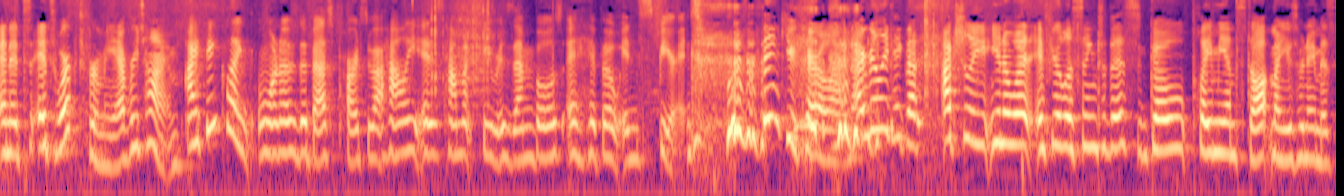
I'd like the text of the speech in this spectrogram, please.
and it's it's worked for me every time. I think like one of the best parts about Hallie is how much she resembles a hippo in spirit. Thank you, Caroline. I really take that. Actually, you know what? If you're listening to this, go play me and stop. My username is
